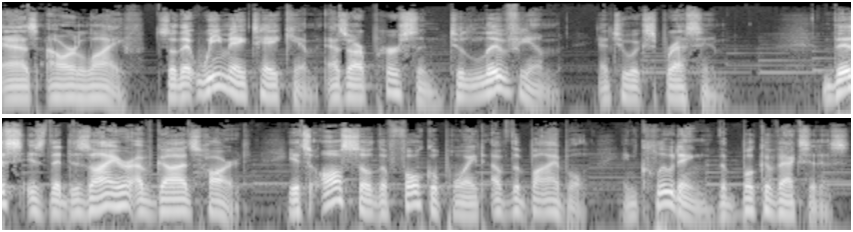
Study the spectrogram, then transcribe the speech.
as our life, so that we may take Him as our person, to live Him, and to express Him. This is the desire of God's heart it's also the focal point of the Bible, including the book of Exodus.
